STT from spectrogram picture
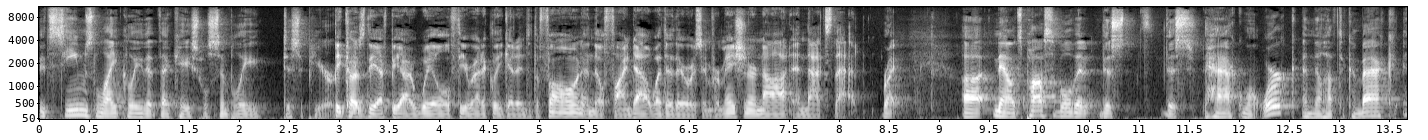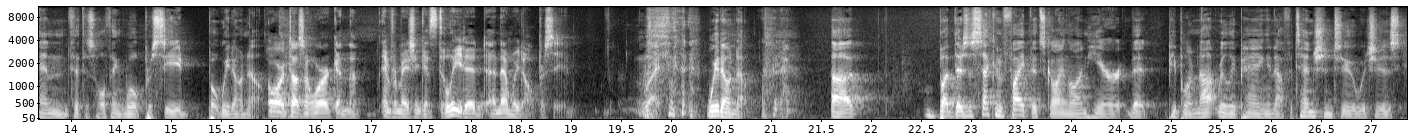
It seems likely that that case will simply disappear because the FBI will theoretically get into the phone and they'll find out whether there was information or not, and that's that. Right. Uh, now it's possible that this this hack won't work, and they'll have to come back, and that this whole thing will proceed, but we don't know. Or it doesn't work, and the information gets deleted, and then we don't proceed. Right. we don't know. Uh, but there's a second fight that's going on here that people are not really paying enough attention to, which is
